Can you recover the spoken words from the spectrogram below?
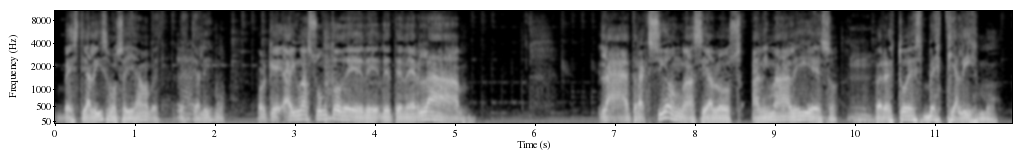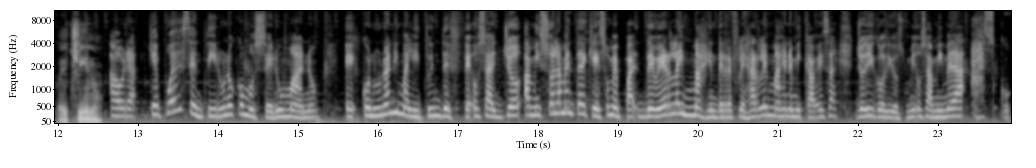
Bestialismo se llama, bes- bestialismo. Porque hay un asunto de, de- de tener la, la atracción hacia los animales y eso. Pero esto es bestialismo eh, chino. Ahora, ¿qué puede sentir uno como ser humano eh, con un animalito indefenso? O sea, yo, a mí solamente de que eso me, pa- de ver la imagen, de reflejar la imagen en mi cabeza, yo digo, Dios mío, o sea, a mí me da asco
